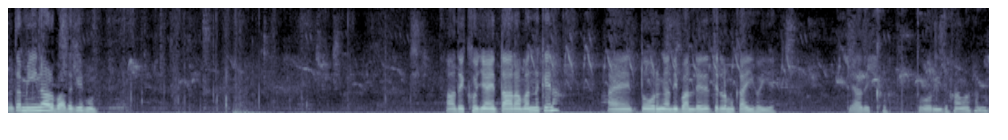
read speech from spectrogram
ਇਹ ਤਾਂ ਮੀਂਹ ਨਾਲ ਵੱਧ ਗਏ ਹੁਣ। ਆ ਦੇਖੋ ਜੀ ਤਾਰਾਂ ਬੰਨ ਕੇ ਨਾ। ਐ ਤੋਰੀਆਂ ਦੀ ਬੱਲ ਇਹਦੇ ਤੇ ਲਮਕਾਈ ਹੋਈ ਹੈ ਤੇ ਆ ਦੇਖੋ, ਤੋਰੀ ਦਿਖਾਵਾਂ ਤੁਹਾਨੂੰ।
